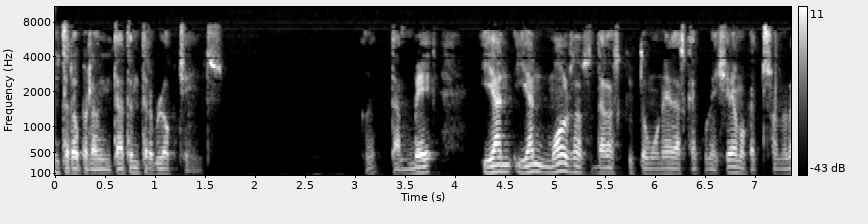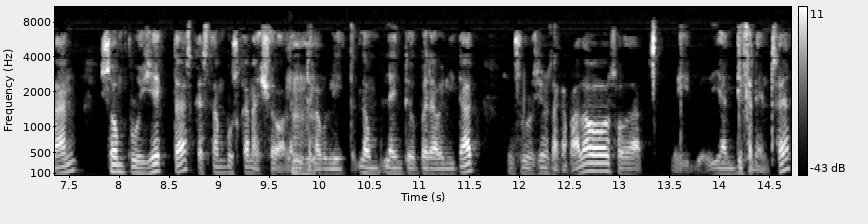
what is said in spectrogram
interoperabilitat entre blockchains. També hi ha, hi ha molts de, les criptomonedes que coneixem o que et sonaran, són projectes que estan buscant això, la, mm. la, la interoperabilitat en solucions de capa 2 o de, hi, ha diferents, eh?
